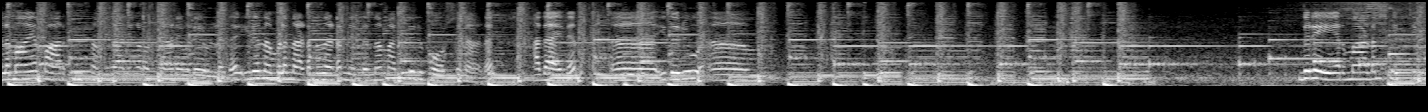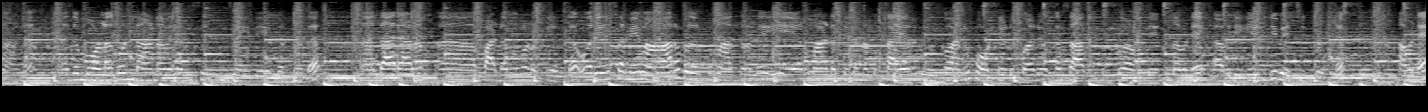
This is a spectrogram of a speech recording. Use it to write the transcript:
വിശാലമായ പാർക്കിംഗ് സംവിധാനങ്ങളൊക്കെയാണ് ഇവിടെ ഉള്ളത്. ഇത് നമ്മൾ നടന്ന് നടന്ന് നിൽക്കുന്ന മറ്റൊരു പോർഷനാണ് അതായത് ഇതൊരു ഇതൊരു ഏർമാടം സെറ്റിംഗ് ആണ്. അത് മുള കൊണ്ടാണ് അവരത് സെറ്റ് ചെയ്തേക്കുന്നത്. ധാരാളം പടവുകളൊക്കെ ഉണ്ട്. ഒരേ സമയം ആറ് പേർക്ക് മാത്രമേ ഈ ഏർമാടത്തിൽ നമുക്ക് കയറി നിൽക്കുവാനും ഫോട്ടോ എടുക്കുവാനും ഒക്കെ സാധിക്കുള്ളൂ അവിടെ നിന്ന് അവിടെ അവർ എഴുതി വെച്ചിട്ടുണ്ട്. അവിടെ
